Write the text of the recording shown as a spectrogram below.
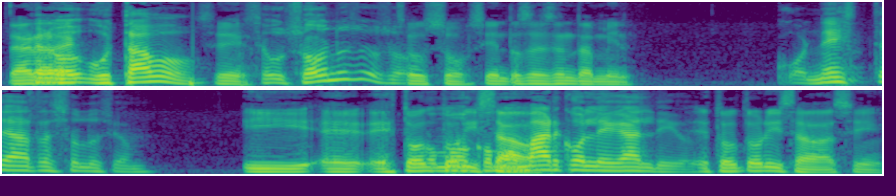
Pero, Gustavo, ¿se usó o no se usó? Se usó, 160 mil. Con esta resolución. Y eh, esto autorizaba. Como marco legal, digo. Esto autorizaba, sí.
